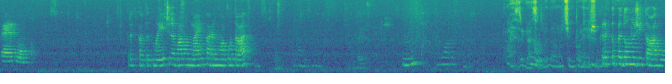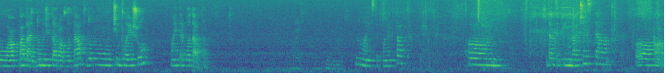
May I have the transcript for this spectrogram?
Pentru. Cred că atât. Mai e cineva online care nu a votat? Hmm? Mai strigați pe domnul Cimpoieșu. Cred că pe domnul Jitaru, a, ba da, domnul Jitaru a votat, domnul Cimpoieșu, mai întreb o dată. Nu mai este conectat. Um, Date fiind acestea, uh,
